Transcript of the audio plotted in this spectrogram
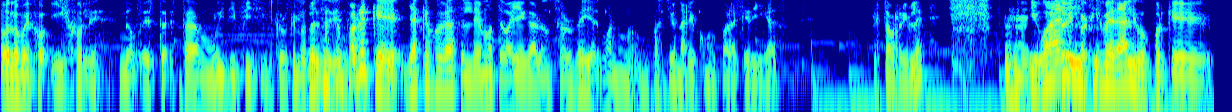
O lo mejor, híjole, no, está, está muy difícil, creo que lo pues Se supone que... ya que juegas el demo te va a llegar un survey, bueno, un cuestionario como para que digas que está horrible. Igual y sirve de algo, porque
